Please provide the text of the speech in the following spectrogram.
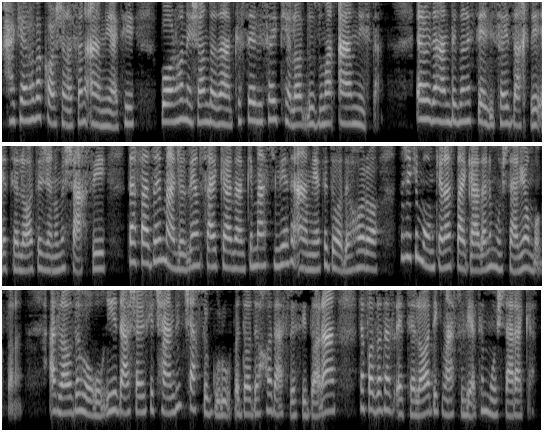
هکرها و کارشناسان امنیتی بارها نشان دادند که سرویس های cloud لزوما امن نیستند. ارائه دهندگان سرویس های ذخیره اطلاعات ژنوم شخصی در فضای مجازی هم سعی کردند که مسئولیت امنیت داده ها را تا که ممکن است بر گردن مشتریان بگذارند. از لحاظ حقوقی در شرایطی که چندین شخص و گروه به داده ها دسترسی دارند حفاظت از اطلاعات یک مسئولیت مشترک است.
